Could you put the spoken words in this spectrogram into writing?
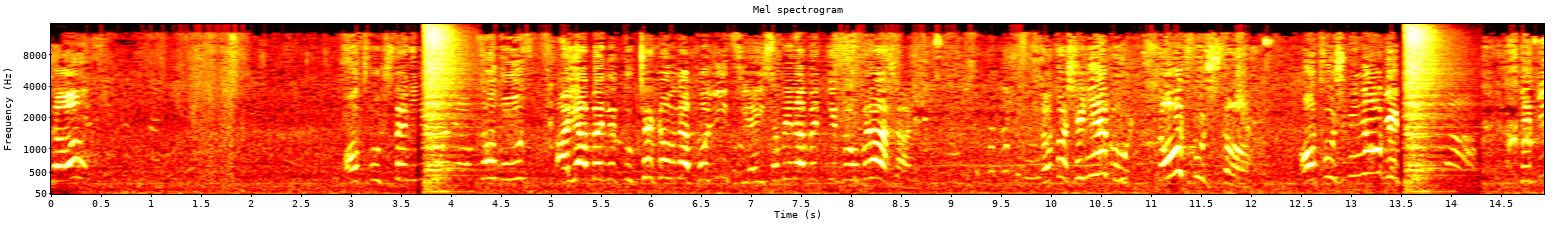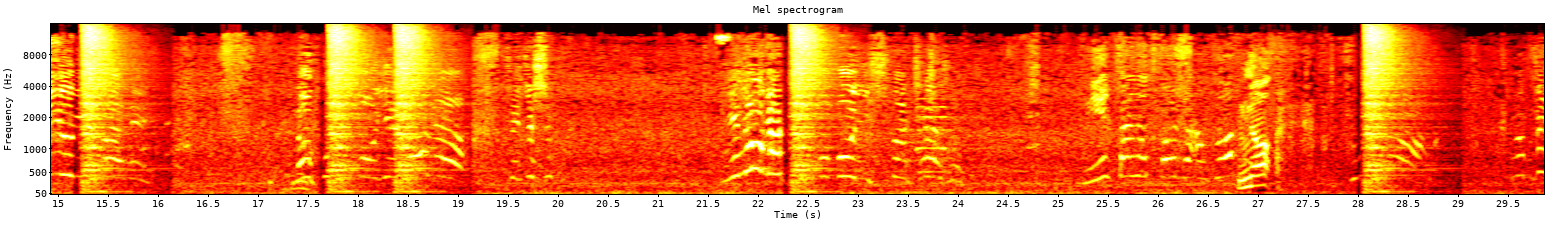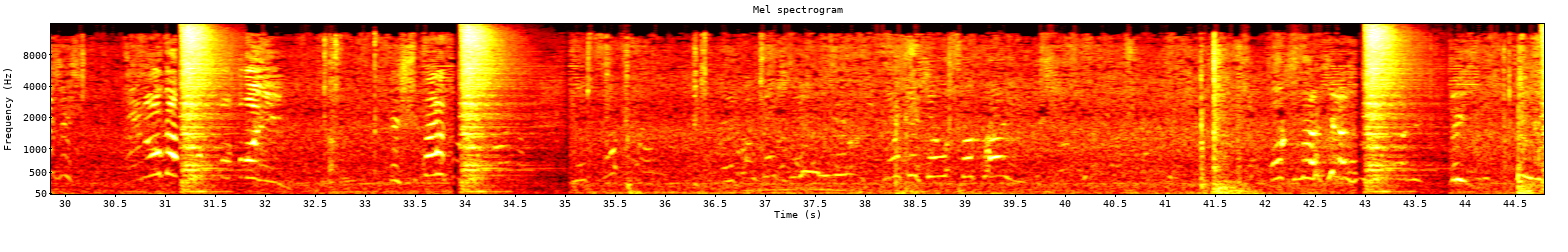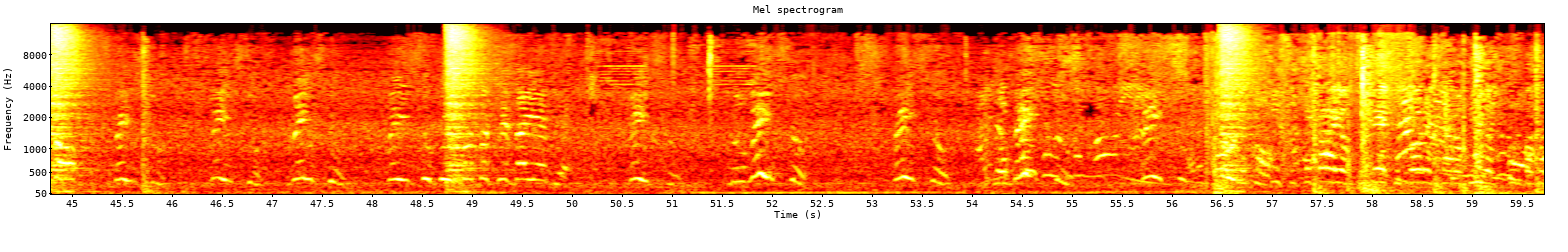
Co? Otwórz ten jebany autobus, a ja będę tu czekał na policję i sobie nawet nie wyobrażaj. No to się nie bój, no otwórz to! Otwórz mi nogę, kurwa! Debilu jebany! No kurwo, jebana! Przecież... Nie noga, kurwo, boli, szmaciarzu! Niech pan otworzy auto. No! No. Nie noga, boli! Ty szmato! Nie co pan? Ale pan też nie Proszę się. Od szmaciarzu, jebany! Wyjdź, kurwo! Wyjdź tu! Wyjdź tu! Wyjdź tu! Wyjdź tu, kurwo, to cię zajebie! Wyjdź tu! No wyjdź tu! Wyjdź tu! No wyjdź tu! Wyjdź tu! Чисто чекаю, в корисна робілась, курва зараз.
